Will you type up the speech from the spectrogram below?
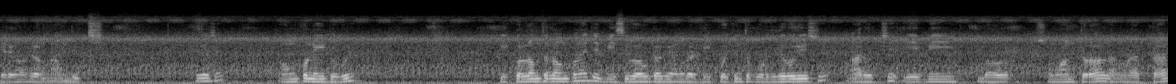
এরকম একটা নাম দিচ্ছি। ঠিক আছে? অঙ্কন এইটুকুই। কী করলাম তাহলে অঙ্কনে যে বিসি বাহুটাকে আমরা ডি পর্যন্ত বর্ধিত করিয়েছি, আর হচ্ছে এ বি বাহুর সমান্তরাল আমরা একটা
